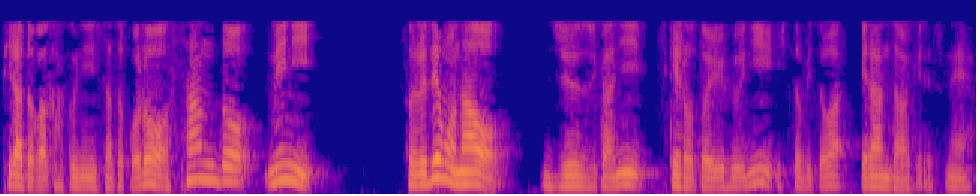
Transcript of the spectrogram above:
ピラトが確認したところ、3度目に、それでもなお、十字架につけろというふうに人々は選んだわけですね。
